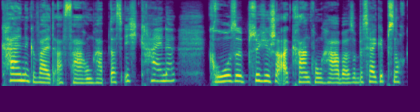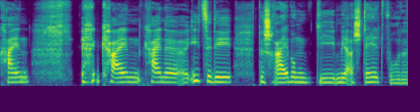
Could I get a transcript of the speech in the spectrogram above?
keine Gewalterfahrung habe, dass ich keine große psychische Erkrankung habe. Also bisher gibt es noch kein, kein, keine ICD-Beschreibung, die mir erstellt wurde.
